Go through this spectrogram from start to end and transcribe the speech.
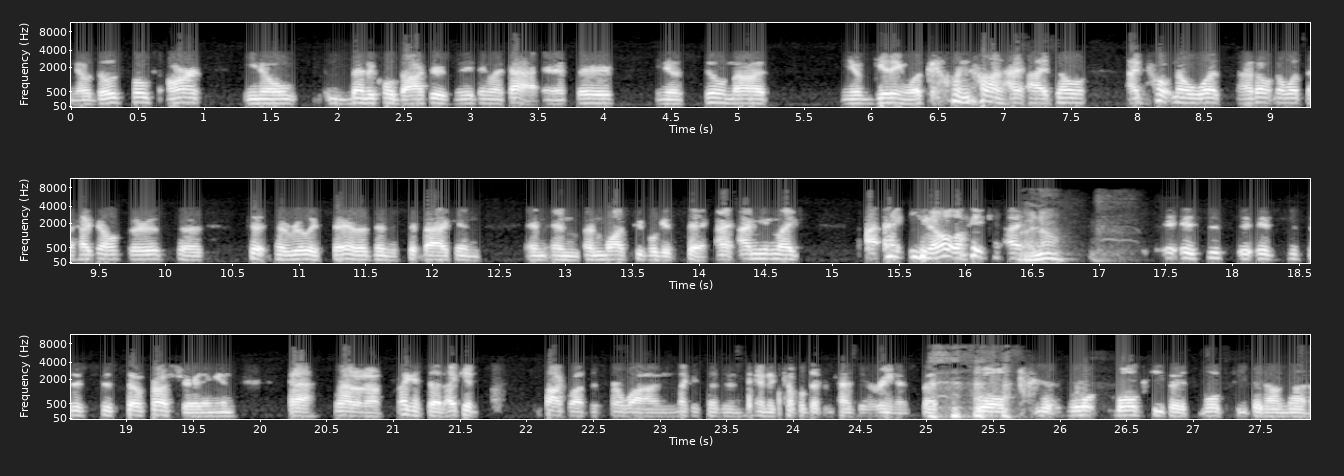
you know those folks aren't you know medical doctors or anything like that, and if they're you know still not you know getting what's going on, I, I don't I don't know what I don't know what the heck else there is to to, to really say other than to sit back and and and, and watch people get sick. I, I mean, like, I, you know, like I, I know. it's just it's just it's just so frustrating. And yeah, I don't know. Like I said, I could talk about this for a while, and like I said, in, in a couple different kinds of arenas. But we'll we'll- we'll keep it we'll keep it on the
